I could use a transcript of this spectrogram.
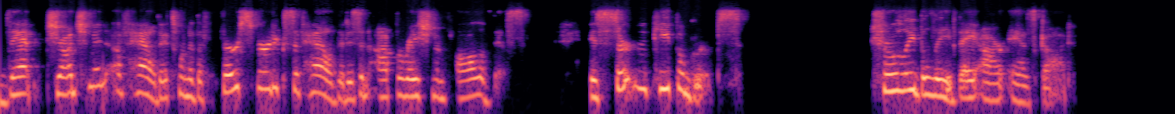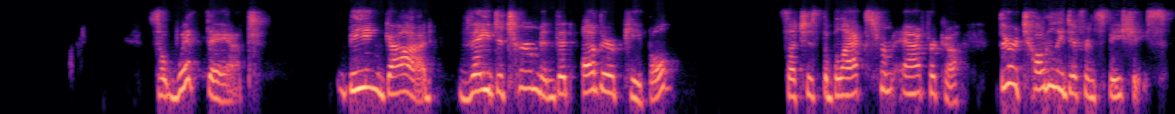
that judgment of hell, that's one of the first verdicts of hell that is an operation of all of this, is certain people groups truly believe they are as God. So, with that, being God, they determined that other people, such as the blacks from Africa, they're a totally different species.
